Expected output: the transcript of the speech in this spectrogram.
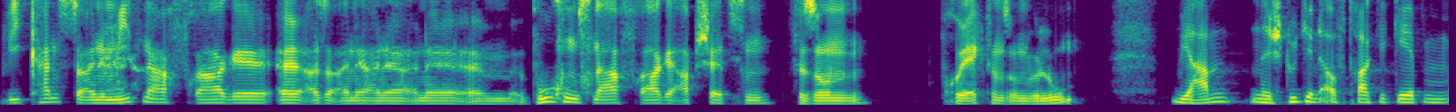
wie kannst du eine Mietnachfrage, äh, also eine, eine, eine ähm, Buchungsnachfrage abschätzen für so ein Projekt und so ein Volumen? Wir haben einen Studienauftrag gegeben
